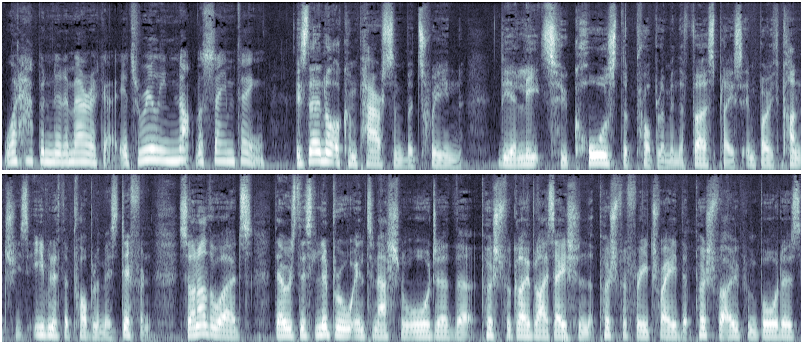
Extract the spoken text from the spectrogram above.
what happened in America. It's really not the same thing. Is there not a comparison between the elites who caused the problem in the first place in both countries, even if the problem is different. So, in other words, there was this liberal international order that pushed for globalization, that pushed for free trade, that pushed for open borders,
